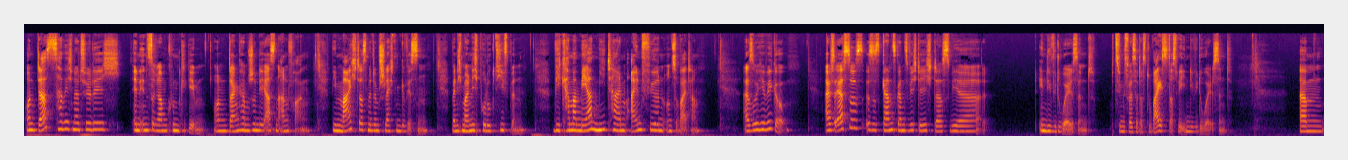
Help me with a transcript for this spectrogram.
Und das habe ich natürlich in Instagram kundgegeben. Und dann kamen schon die ersten Anfragen. Wie mache ich das mit dem schlechten Gewissen, wenn ich mal nicht produktiv bin? Wie kann man mehr Me-Time einführen und so weiter? Also here we go. Als erstes ist es ganz, ganz wichtig, dass wir individuell sind. Beziehungsweise, dass du weißt, dass wir individuell sind. Ähm,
